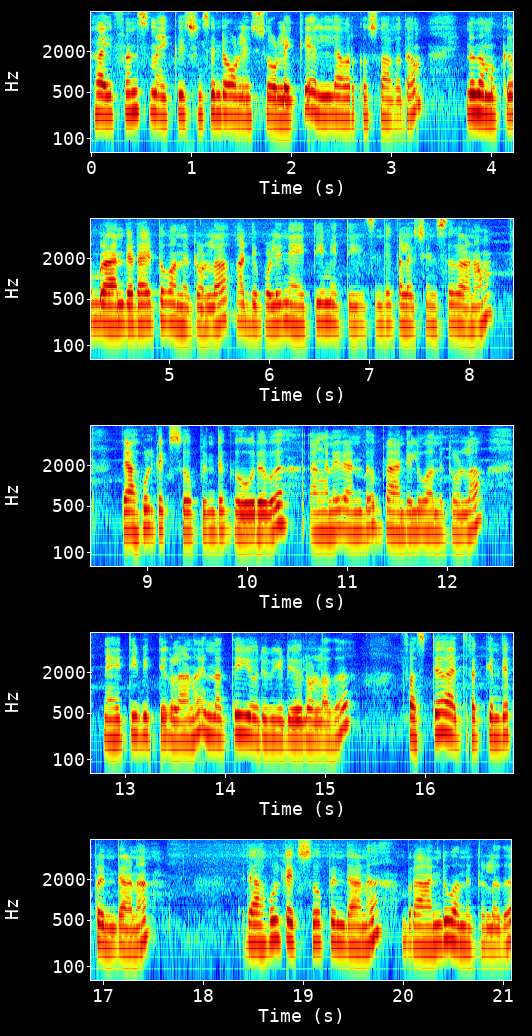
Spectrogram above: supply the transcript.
ഹായ് ഫ്രണ്ട്സ് മൈ ക്രിസ്റ്റ്യൻസിന്റെ ഓൺലൈൻ സ്റ്റോറിലേക്ക് എല്ലാവർക്കും സ്വാഗതം. ഇന്ന് നമുക്ക് ബ്രാൻഡഡ് ആയിട്ട് വന്നിട്ടുള്ള അടിപൊളി നൈറ്റി മെറ്റീരിയൽസിന്റെ കളക്ഷൻസ് കാണാം. രാഹുൽ ടെക്സ്റ്റോപ്പിന്റെ ഗൗരവ്. അങ്ങനെ രണ്ട് ബ്രാൻഡിൽ വന്നിട്ടുള്ള നൈറ്റി വിറ്റുകളാണ് ഇന്നത്തെ ഈ ഒരു വീഡിയോയിലുള്ളത്. ഫസ്റ്റ് അജ്രക്കിന്റെ പ്രിന്റാണ് രാഹുൽ ടെക്സ്റ്റോ പ്രിന്റാണ് ബ്രാൻഡ് വന്നിട്ടുള്ളത്.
